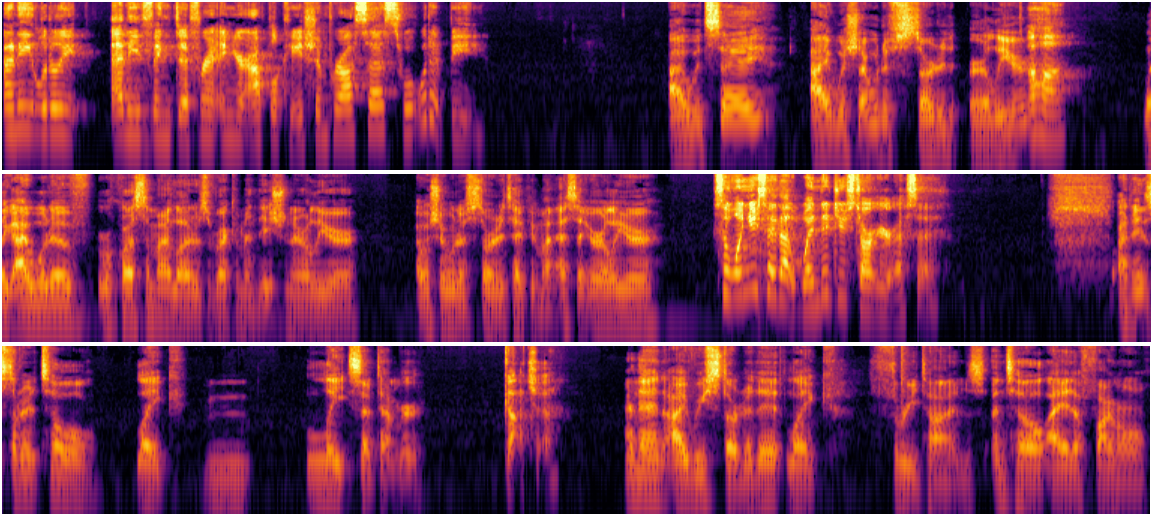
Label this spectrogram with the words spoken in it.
any literally anything different in your application process, what would it be? I would say I wish I would have started earlier. Uh-huh. Like I would have requested my letters of recommendation earlier. I wish I would have started typing my essay earlier. So when you say that, when did you start your essay? I didn't start it till like m- late September. Gotcha. And then I restarted it like 3 times until I had a final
